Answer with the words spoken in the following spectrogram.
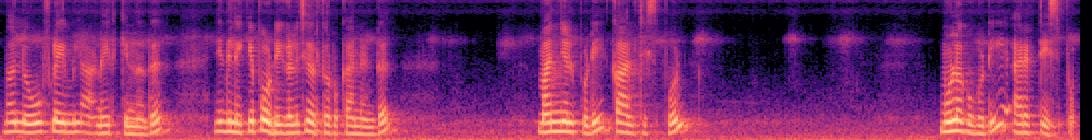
അപ്പോൾ ലോ ഫ്ലെയിമിലാണ് ഇരിക്കുന്നത്. ഇതിലേക്ക് പൊടികൾ ചേർത്ത് കൊടുക്കാനുണ്ട്. മഞ്ഞൾപ്പൊടി കാൽ ടീസ്പൂൺ മുളക് പൊടി അര ടീസ്പൂൺ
